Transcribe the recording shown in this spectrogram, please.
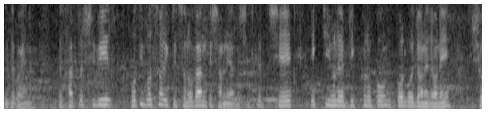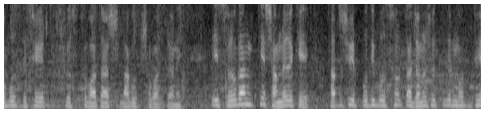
নিতে পারি না। তাই ছাত্র শিবির প্রতি বছর একটি স্লোগানকে সামনে আনে। সেটি হচ্ছে, একটি হলে বৃক্ষরোপণ করব জনে জনে, সবুজ দেশের সুস্থ বাতাস লাগুক সবার প্রাণে। এই স্লোগানকে সামনে রেখে ছাত্র শিবির প্রতি বছর তার জনশক্তিদের মধ্যে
